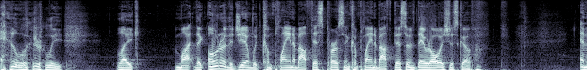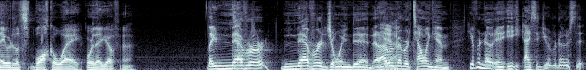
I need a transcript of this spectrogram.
And literally like my the owner of the gym would complain about this person, complain about this person. They would always just go and they would just walk away or they go eh. They never, never joined in. And yeah. I remember telling him, "You ever know?" And he, I said, "You ever notice that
